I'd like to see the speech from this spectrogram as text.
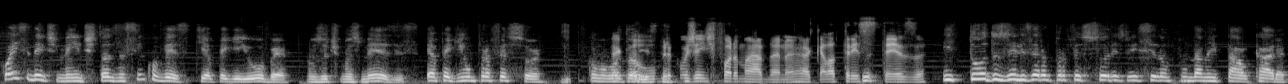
Coincidentemente, todas as cinco vezes que eu peguei Uber nos últimos meses, eu peguei um professor como Pegou motorista. Uber com gente formada, né? Aquela tristeza. E todos eles eram professores do ensino fundamental, cara.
